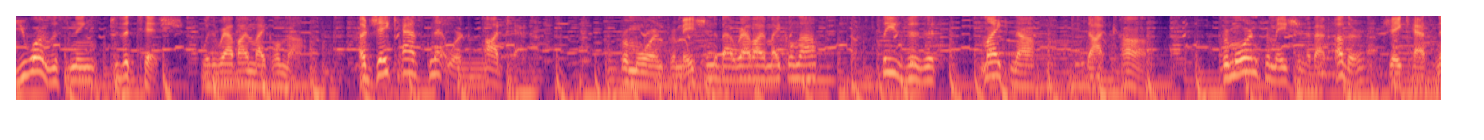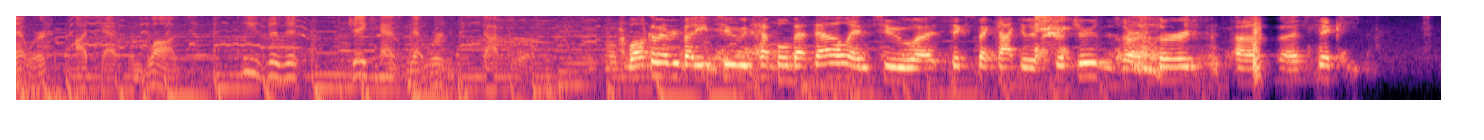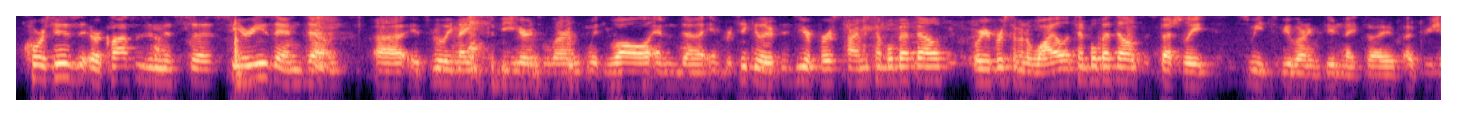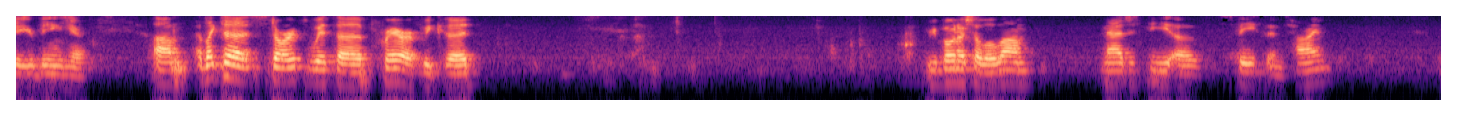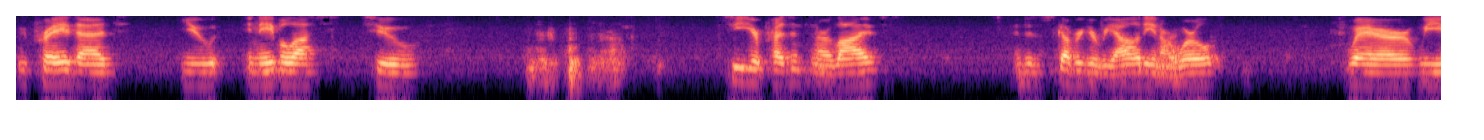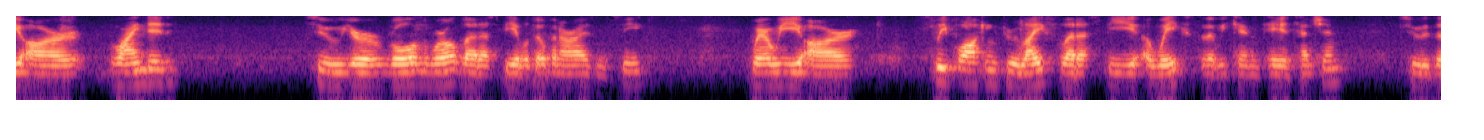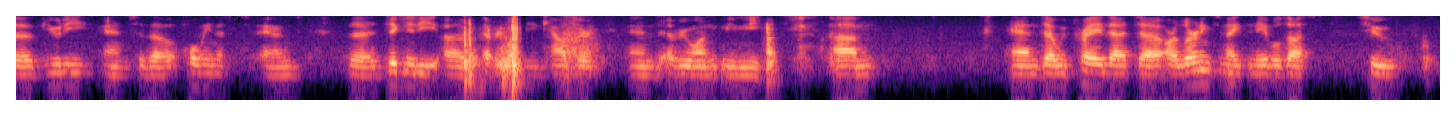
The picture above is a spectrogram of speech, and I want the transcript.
You are listening to The Tish with Rabbi Michael Knopf, a JCast Network podcast. For more information about Rabbi Michael Knopf, please visit mikeknopf.com. For more information about other JCast Network podcasts and blogs, please visit jcastnetwork.org. Welcome, everybody, to Temple Bethel and to uh, Six Spectacular Scriptures. This is our third of uh, six courses or classes in this uh, series, and um, uh, it's really nice to be here and to learn with you all. And uh, in particular, if this is your first time at Temple Bethel or your first time in a while at Temple Bethel, it's especially sweet to be learning with you tonight. So I, I appreciate your being here. Um, I'd like to start with a prayer, if we could. Ribono shel Olam, Majesty of space and time. We pray that you enable us to see your presence in our lives and to discover your reality in our world, where we are blinded to your role in the world. Let us be able to open our eyes and see. Where we are sleepwalking through life, let us be awake so that we can pay attention to the beauty and to the holiness and the dignity of everyone we encounter and everyone we meet. Um, and uh, we pray that uh, our learning tonight enables us to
